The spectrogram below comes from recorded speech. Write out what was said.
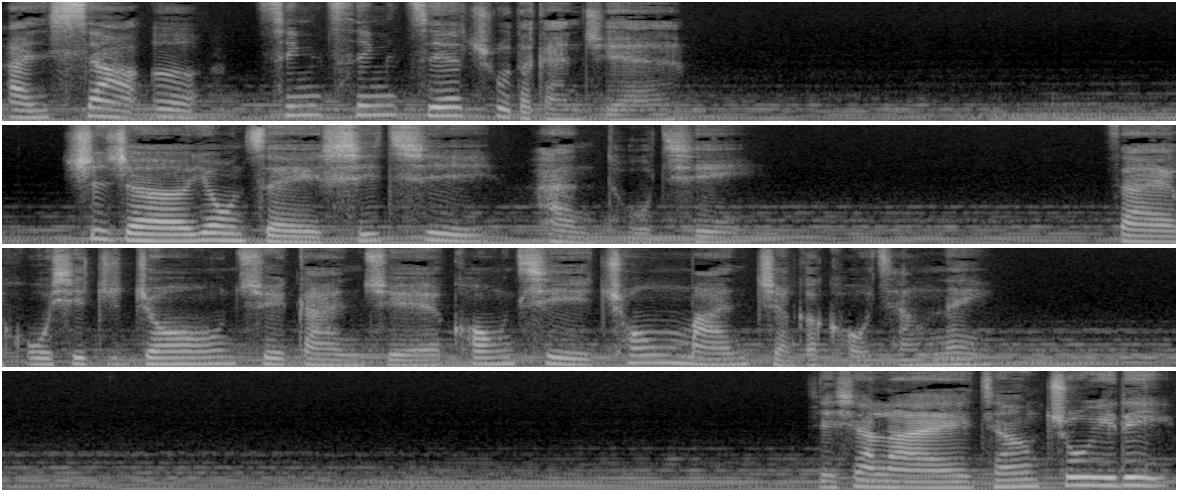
和下颚。轻轻接触的感觉，试着用嘴吸气和吐气，在呼吸之中去感觉空气充满整个口腔内。接下来将注意力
